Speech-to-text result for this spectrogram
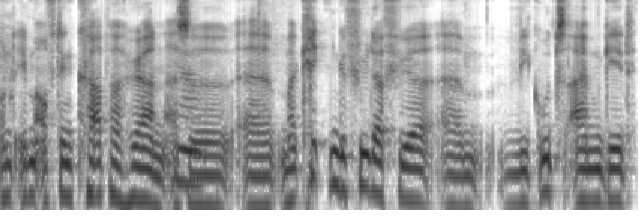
und eben auf den Körper hören. Also äh, man kriegt ein Gefühl dafür, ähm, wie gut es einem geht.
